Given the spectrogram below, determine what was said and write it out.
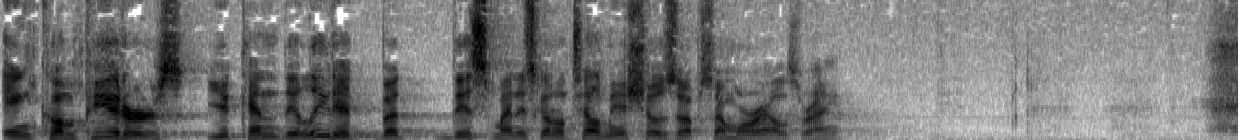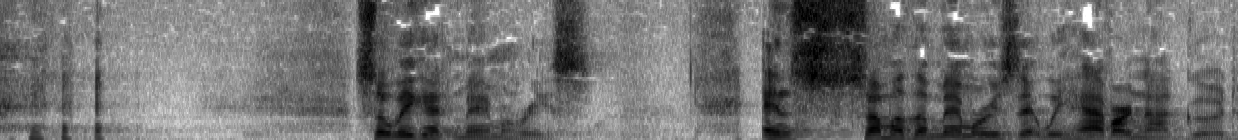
In computers, you can delete it, but this man is going to tell me it shows up somewhere else, right? so we get memories. And some of the memories that we have are not good.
